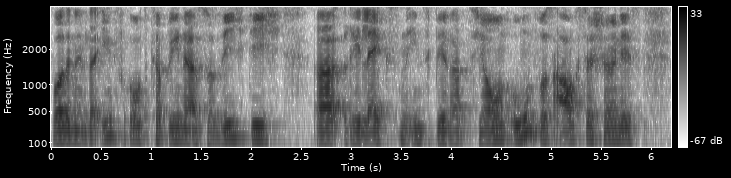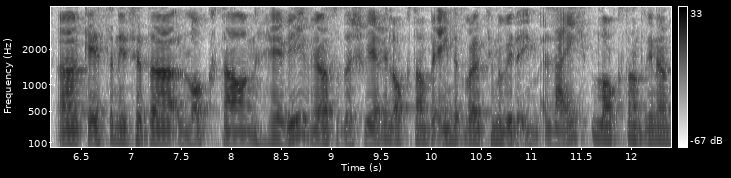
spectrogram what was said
war dann in der Infrarotkabine, also richtig äh, relaxen, Inspiration. Und was auch sehr schön ist, äh, gestern ist ja der Lockdown Heavy, ja, also der schwere Lockdown beendet worden, jetzt sind wir wieder im leichten Lockdown drinnen,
